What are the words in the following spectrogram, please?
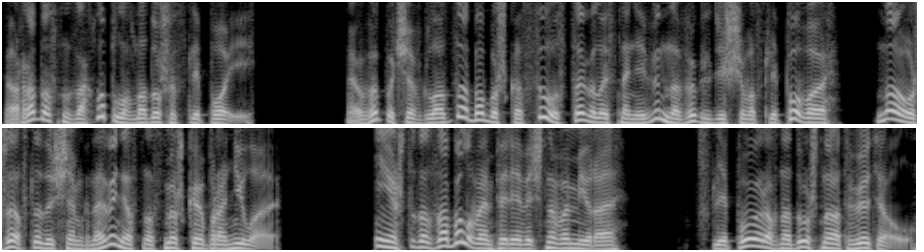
Радостно захлопала в ладоши слепой. Выпучив глаза, бабушка Сы уставилась на невинно выглядящего слепого, но уже в следующее мгновение с насмешкой обронила. «И что-то забыл в Империи Вечного Мира?» Слепой равнодушно ответил.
